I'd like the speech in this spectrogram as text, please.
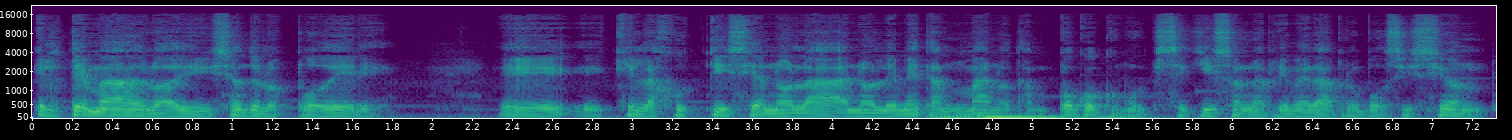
El tema de la división de los poderes, eh, que la justicia no, la, no le metan mano tampoco como se quiso en la primera proposición,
